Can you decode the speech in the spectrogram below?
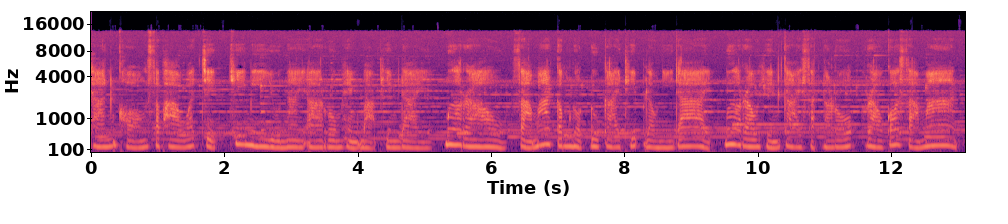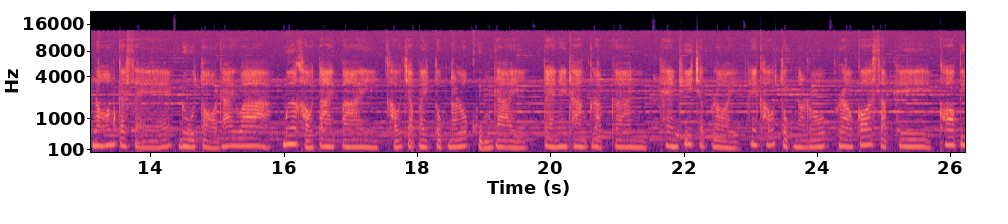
ชั้นของสภาวะจิตที่มีอยู่ในอารมณ์แห่งบาปเพียงใด เมื่อเราสามารถกำหนดดูกายทิพย์เหล่านี้ได้ เมื่อเราเห็นกายสัตว์นรก เราก็สามารถน้อมกระแส ดูต่อได้ว่า เมื่อเขาตายไป เขาจะไปตกนรกขุมใด แต่ในทางกลับกัน แทนที่จะปล่อยให้เขาตกนรก เราก็สัพเพข้อพิ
